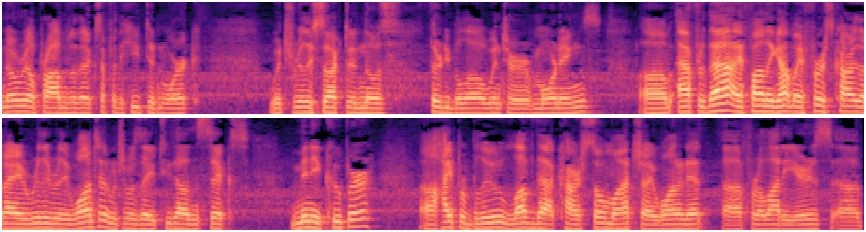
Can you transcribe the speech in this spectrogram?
No real problems with it, except for the heat didn't work, which really sucked in those 30 below winter mornings. Um, after that, I finally got my first car that I really really wanted, which was a 2006 Mini Cooper. Uh, Hyper Blue, loved that car so much. I wanted it uh, for a lot of years. Uh,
